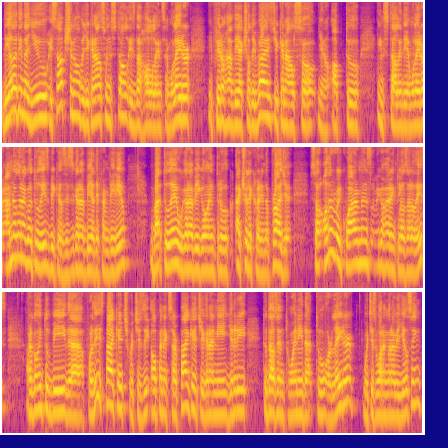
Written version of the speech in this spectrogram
The other thing that you is optional, but you can also install is the HoloLens emulator. If you don't have the actual device, you can also, you know, opt to installing the emulator. I'm not gonna go through this because this is gonna be a different video, but today we're gonna be going through actually creating the project. So other requirements, let me go ahead and close out of this. Are going to be the, for this package, which is the OpenXR package, you're gonna need Unity 2020.2 or later, which is what I'm gonna be using.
